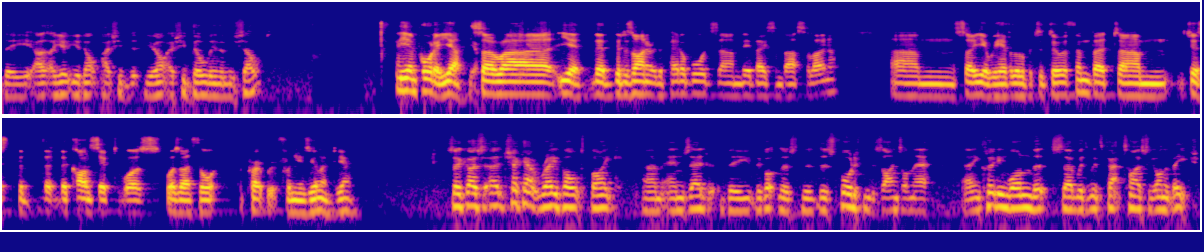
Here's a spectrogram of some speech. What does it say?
the uh, you're not actually you're not actually building them yourselves. The importer, yeah. Yep. So uh, yeah, the, the designer of the pedal boards, um, they're based in Barcelona. Um, so yeah, we have a little bit to do with them, but um, just the, the, the concept was was I thought appropriate for New Zealand. Yeah. So guys, uh, check out Rayvolt Bike um, NZ. The they got there's there's four different designs on there, uh, including one that's uh, with with fat tires to go on the beach.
